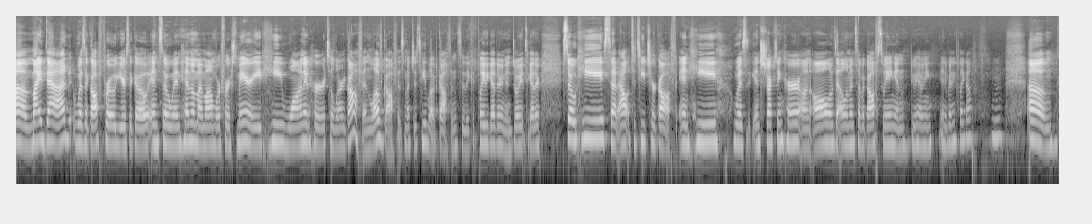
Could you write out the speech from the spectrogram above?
um, my dad was a golf pro years ago, and so when him and my mom were first married, he wanted her to learn golf and love golf as much as he loved golf, and so they could play together and enjoy it together. So he set out to teach her golf, and he was instructing her on all of the elements of a golf swing. And do we have any anybody play golf? Mm-hmm. Um,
